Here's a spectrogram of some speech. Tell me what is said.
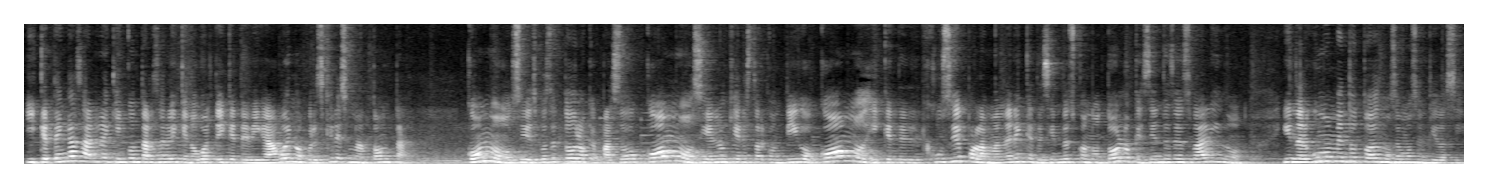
Y que tengas a alguien a quien contárselo y que no voltee y que te diga, ah, bueno, pero es que eres una tonta. ¿Cómo? Si después de todo lo que pasó, ¿cómo? Si él no quiere estar contigo, ¿cómo? Y que te juzgue por la manera en que te sientes cuando todo lo que sientes es válido. Y en algún momento todas nos hemos sentido así.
